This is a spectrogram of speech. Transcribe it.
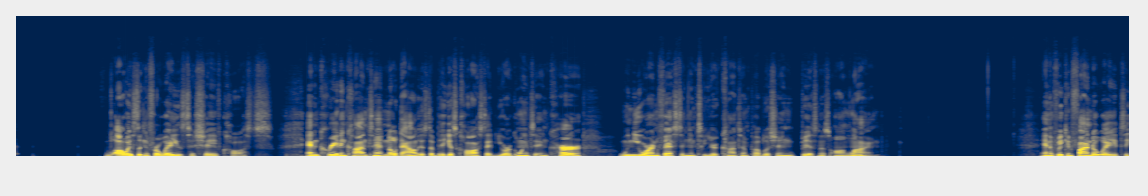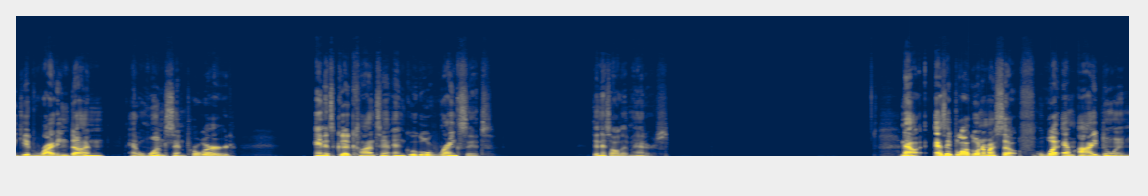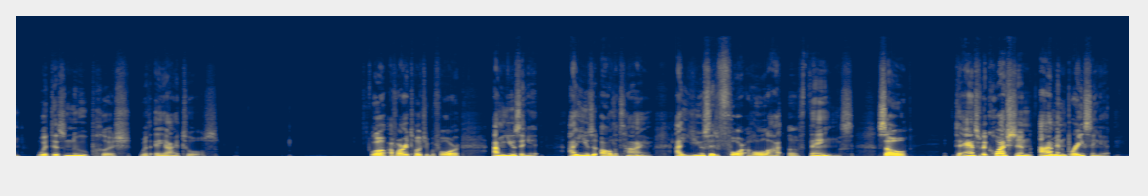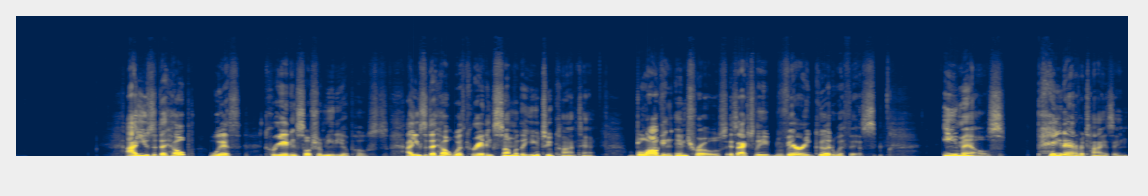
always looking for ways to shave costs. And creating content, no doubt, is the biggest cost that you are going to incur when you are investing into your content publishing business online. And if we can find a way to get writing done at one cent per word and it's good content and Google ranks it, then that's all that matters. Now, as a blog owner myself, what am I doing with this new push with AI tools? Well, I've already told you before, I'm using it. I use it all the time. I use it for a lot of things. So, to answer the question, I'm embracing it. I use it to help with creating social media posts. I use it to help with creating some of the YouTube content. Blogging intros is actually very good with this. Emails, paid advertising,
